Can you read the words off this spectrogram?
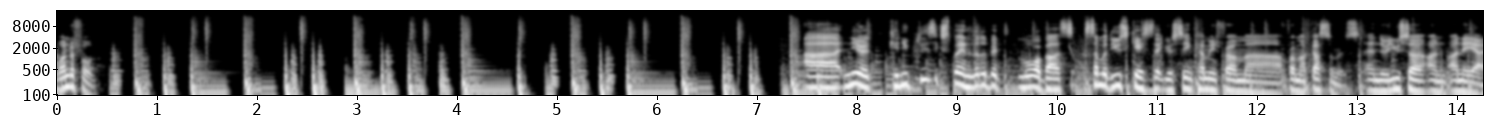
Wonderful. Uh, Nir, can you please explain a little bit more about some of the use cases that you're seeing coming from uh, from our customers and their use on, on AI?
